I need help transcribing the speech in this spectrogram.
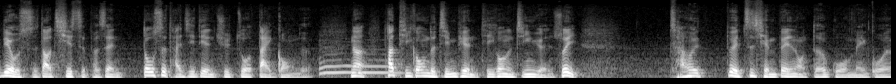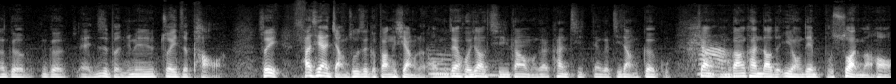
六十到七十 percent 都是台积电去做代工的。嗯，那它提供的晶片、提供的晶圆，所以才会对之前被那种德国、美国那个那个诶日本那边追着跑啊。所以他现在讲出这个方向了。我们再回到，其实刚刚我们在看几那个几档个股，像我们刚刚看到的翼龙店不算嘛，哈。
